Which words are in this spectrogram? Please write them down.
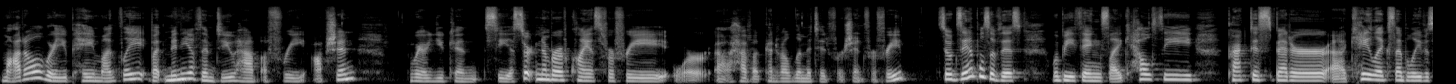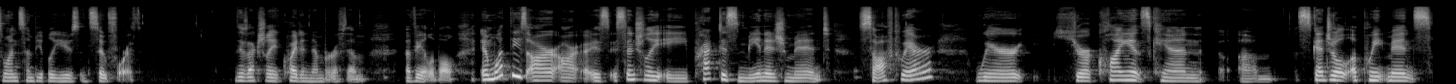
model where you pay monthly, but many of them do have a free option where you can see a certain number of clients for free or uh, have a kind of a limited version for free. So examples of this would be things like Healthie, Practice Better, uh, Kalix, I believe is one some people use, and so forth. There's actually quite a number of them available. And what these are, are is essentially a practice management software where your clients can um, schedule appointments.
